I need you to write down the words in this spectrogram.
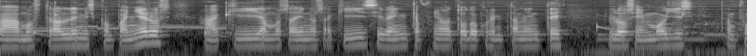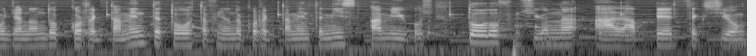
va a mostrarle mis compañeros. Aquí vamos a irnos aquí si ven está funcionando todo correctamente los emojis están funcionando correctamente todo está funcionando correctamente mis amigos. Todo funciona a la perfección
